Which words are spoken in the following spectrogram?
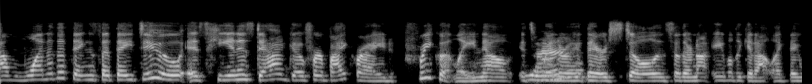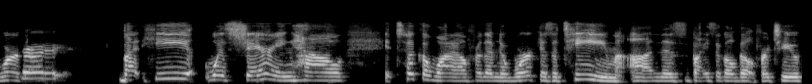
And one of the things that they do is he and his dad go for a bike ride frequently. Now it's wow. winter there still, and so they're not able to get out like they were. Right but he was sharing how it took a while for them to work as a team on this bicycle built for two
